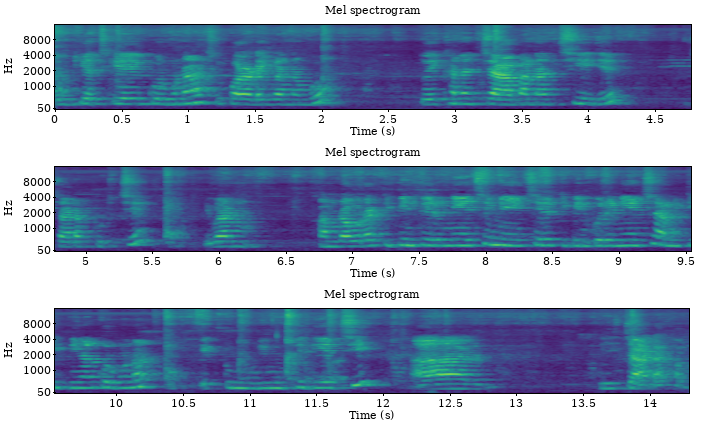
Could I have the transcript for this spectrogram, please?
রুটি আজকে করব না, আজকে পরাটাই বানাবো। তো এখানে চা বানাচ্ছি, এই যে চাটা ফুটছে। এবার আমরা ওরা টিফিন করে নিয়েছি, মেয়ে ছেলে টিফিন করে নিয়েছে, আমি টিফিন আর করব না, একটু মুড়ি মুখে দিয়েছি আর চাটা খাব।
